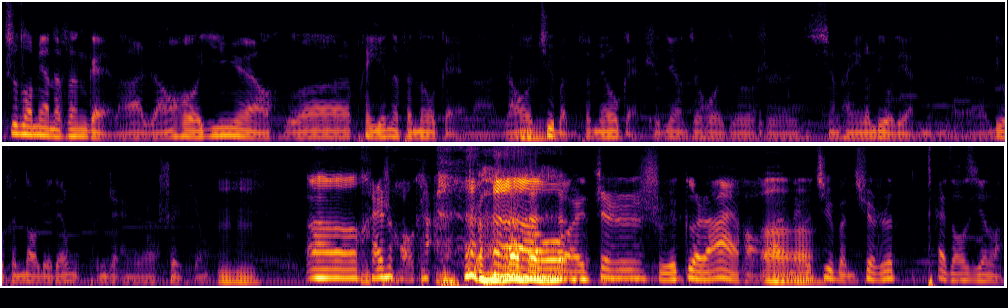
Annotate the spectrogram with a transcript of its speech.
制作面的分给了，然后音乐和配音的分都给了，然后嗯剧本的分没有给，实际上最后就是形成一个六点呃六分到六点五分这样一个水平。嗯呃，还是好看，我这是属于个人爱好啊啊。那个剧本确实太糟心了，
